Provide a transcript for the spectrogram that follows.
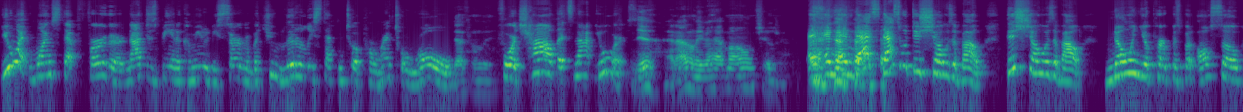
you went one step further not just being a community servant but you literally stepped into a parental role definitely. for a child that's not yours Yeah, and I don't even have my own children. and, and and that's that's what this show is about this show is about knowing your purpose but also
